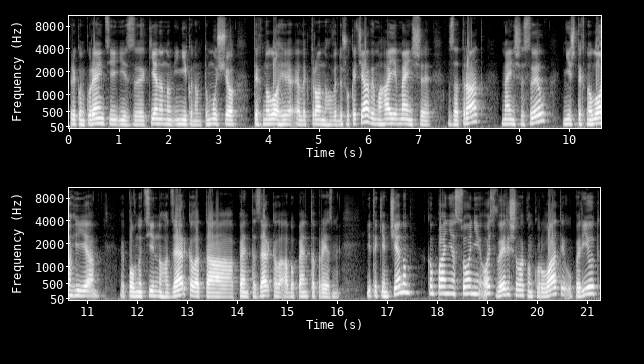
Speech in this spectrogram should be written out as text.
при конкуренції із Canon і Nikon, тому що технологія електронного видошукача вимагає менше затрат, менше сил, ніж технологія е, повноцінного дзеркала та пентазеркала або пентапризми. І таким чином компанія Sony ось вирішила конкурувати у період,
